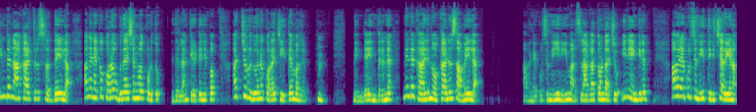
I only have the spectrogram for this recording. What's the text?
ഇന്ദ്രൻ ആ കാര്യത്തിൽ ശ്രദ്ധയില്ല. അങ്ങനെയൊക്കെ കുറെ ഉപദേശങ്ങളൊക്കെ കൊടുത്തു. ഇതെല്ലാം കേട്ടുകഴിഞ്ഞപ്പം അച്ചു ഋതുവിനെ കുറെ ചീത്തയും പറഞ്ഞു. നിന്റെ ഇന്ദ്രന് നിന്റെ കാര്യം നോക്കാനും സമയമില്ല. അവനെ കുറിച്ച് നീ ഇനിയും മനസ്സിലാകാത്തോണ്ട് അച്ചു. ഇനിയെങ്കിലും അവനെ കുറിച്ച് നീ തിരിച്ചറിയണം.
